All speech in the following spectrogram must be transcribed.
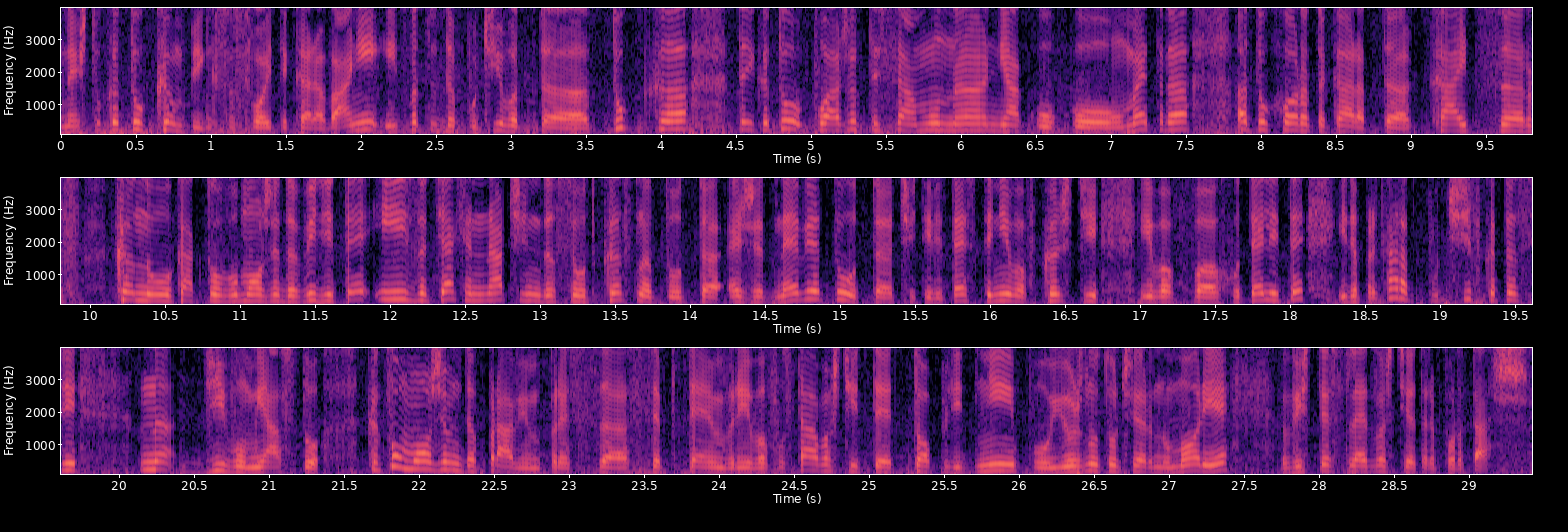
нещо като къмпинг със своите каравани. Идват да почиват а, тук, а, тъй като плажът е само на няколко метра. А тук хората карат кайтсър, сърф, кану, както може да видите и за тях е начин да се откъснат от ежедневието, от четирите стени в къщи и в хотелите и да прекарат почивката си на диво място. Какво можем да правим през септември в оставащите топли дни по Южното Черноморие? Вижте следващият репортаж.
